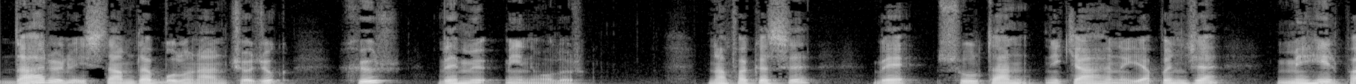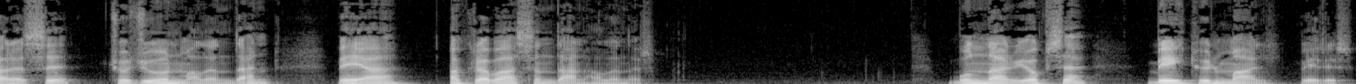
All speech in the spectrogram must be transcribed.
Darül İslam'da bulunan çocuk hür ve mümin olur. Nafakası ve sultan nikahını yapınca mehir parası çocuğun malından veya akrabasından alınır. Bunlar yoksa beytül mal verir.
